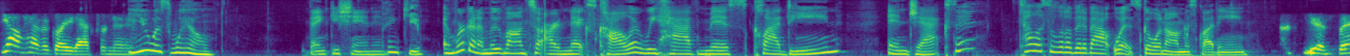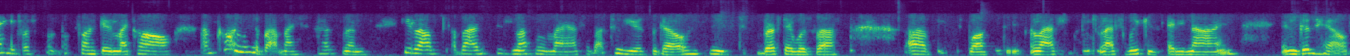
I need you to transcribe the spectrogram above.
Y'all have a great afternoon. You as well. Thank you, Shannon. Thank you. And we're going to move on to our next caller. We have Miss Claudine in Jackson. Tell us a little bit about what's going on, Miss Claudine. Yes, thank you for, for getting my call. I'm calling about my husband. He lost about his muscle mass about two years ago. His birthday was uh, uh, well last last week. He's 89, in good health.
